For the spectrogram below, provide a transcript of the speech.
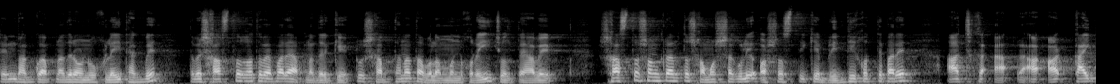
ten ভাগ্য আপনাদের অনুকূলেই থাকবে। তবে স্বাস্থ্যগত ব্যাপারে আপনাদেরকে একটু সাবধানতা অবলম্বন করেই চলতে হবে। স্বাস্থ্য সংক্রান্ত সমস্যাগুলি অস্বস্তিকে বৃদ্ধি করতে পারে। আজ কায়িক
